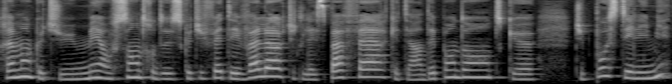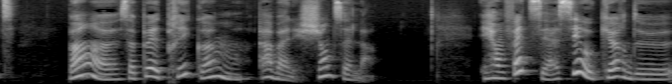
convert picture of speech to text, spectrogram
vraiment que tu mets au centre de ce que tu fais tes valeurs, que tu te laisses pas faire, que tu es indépendante, que tu poses tes limites, ben ça peut être pris comme ah bah elle est chiante celle-là. Et en fait, c'est assez au cœur de,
